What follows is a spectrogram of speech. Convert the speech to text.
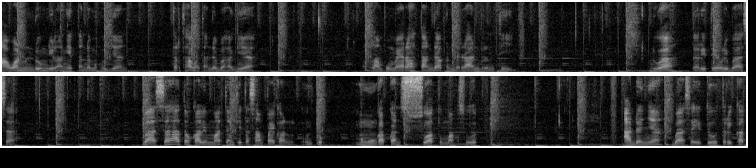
awan mendung di langit tanda menghujan, tertawa tanda bahagia, lampu merah tanda kendaraan berhenti. Dua, dari teori bahasa. Bahasa atau kalimat yang kita sampaikan untuk mengungkapkan suatu maksud adanya bahasa itu terikat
